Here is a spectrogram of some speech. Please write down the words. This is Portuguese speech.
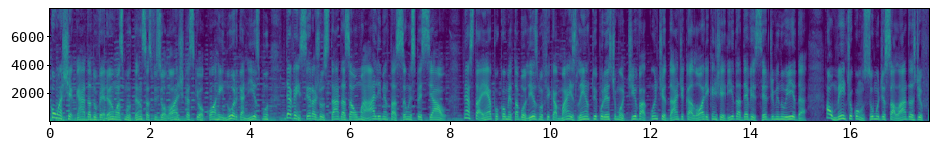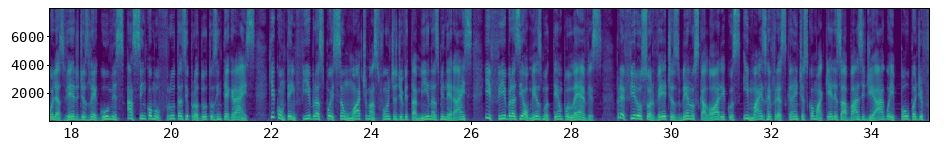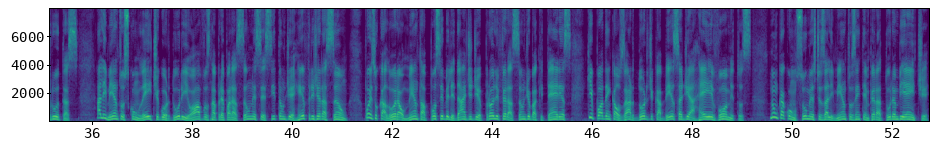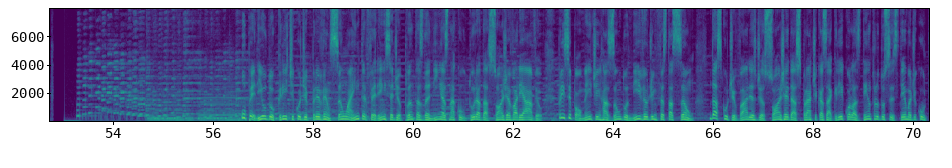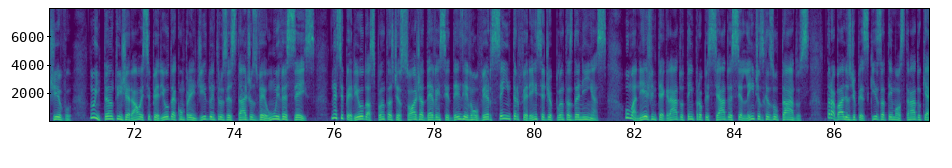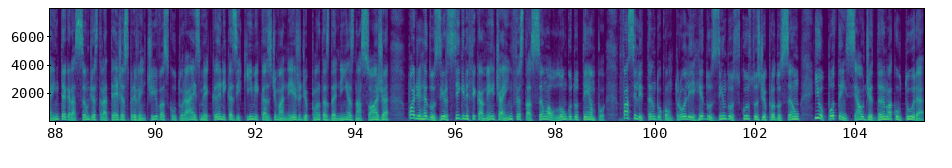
Com a chegada do verão, as mudanças fisiológicas que ocorrem no organismo devem ser ajustadas a uma alimentação especial. Nesta época, o metabolismo fica mais lento e, por este motivo, a quantidade calórica ingerida deve ser diminuída. Aumente o consumo de saladas de folhas verdes, legumes, assim como frutas e produtos integrais, que contêm fibras, pois são ótimas fontes de vitaminas, minerais e fibras e, ao mesmo tempo, leves. Prefira o sorvete sorvetes menos calóricos e mais refrescantes, como aqueles à base de água e polpa de frutas. Alimentos com leite, gordura e ovos na preparação necessitam de refrigeração, pois o calor aumenta a possibilidade de proliferação de bactérias que podem causar dor de cabeça, diarreia e vômitos. Nunca consuma estes alimentos em temperatura ambiente. O período crítico de prevenção à interferência de plantas daninhas na cultura da soja é variável, principalmente em razão do nível de infestação, das cultivares de soja e das práticas agrícolas dentro do sistema de cultivo. No entanto, em geral, esse período é compreendido entre os estágios V1 e V6. Nesse período, as plantas de soja devem se desenvolver sem interferência de plantas daninhas. O manejo integrado tem propiciado excelentes resultados. Trabalhos de pesquisa têm mostrado que a integração de estratégias preventivas, culturais, mecânicas e químicas de manejo de plantas daninhas na soja pode reduzir significativamente a infestação ao longo do tempo, facilitando o controle e reduzindo os custos de produção e o potencial de dano à cultura.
